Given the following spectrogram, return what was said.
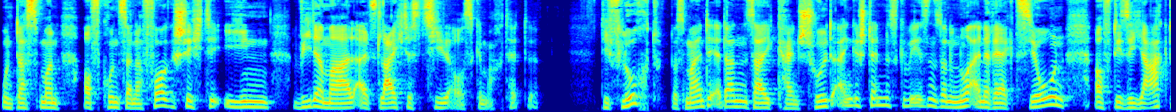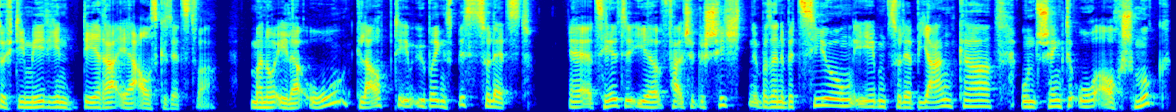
und dass man aufgrund seiner Vorgeschichte ihn wieder mal als leichtes Ziel ausgemacht hätte. Die Flucht, das meinte er dann, sei kein Schuldeingeständnis gewesen, sondern nur eine Reaktion auf diese Jagd durch die Medien, derer er ausgesetzt war. Manuela O. glaubte ihm übrigens bis zuletzt, er erzählte ihr falsche Geschichten über seine Beziehung eben zu der Bianca und schenkte O auch Schmuck,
